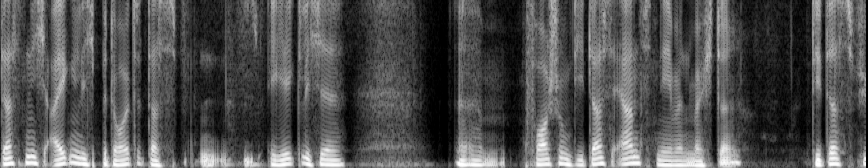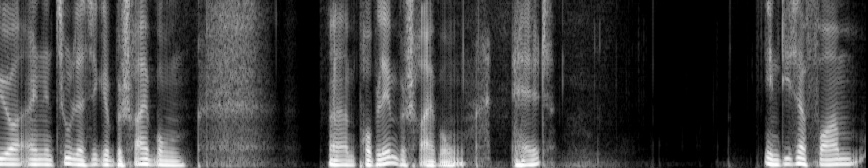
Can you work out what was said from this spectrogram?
das nicht eigentlich bedeutet, dass jegliche ähm, Forschung, die das ernst nehmen möchte, die das für eine zulässige Beschreibung, äh, Problembeschreibung hält, in dieser Form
